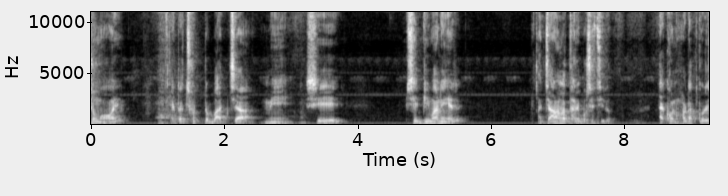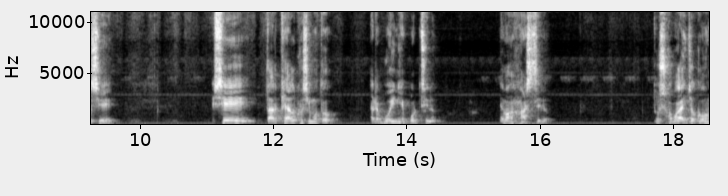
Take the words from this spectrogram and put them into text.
সময় একটা ছোট্ট বাচ্চা মেয়ে, সে সেই বিমানের জানালার ধারে বসেছিল। এখন হঠাৎ করে সে সে তার খেয়াল খুশি মতো একটা বই নিয়ে পড়ছিল এবং হাসছিল। তো সবাই যখন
